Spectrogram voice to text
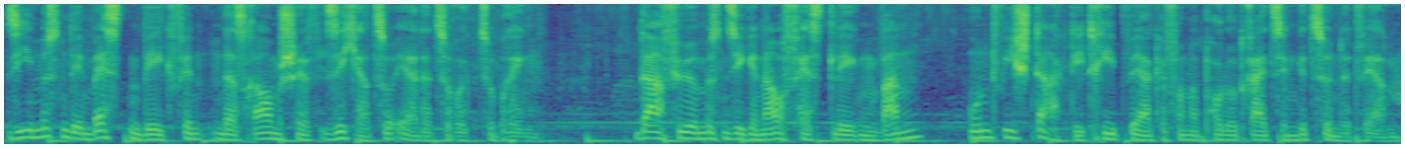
Sie müssen den besten Weg finden, das Raumschiff sicher zur Erde zurückzubringen. Dafür müssen sie genau festlegen, wann und wie stark die Triebwerke von Apollo 13 gezündet werden.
